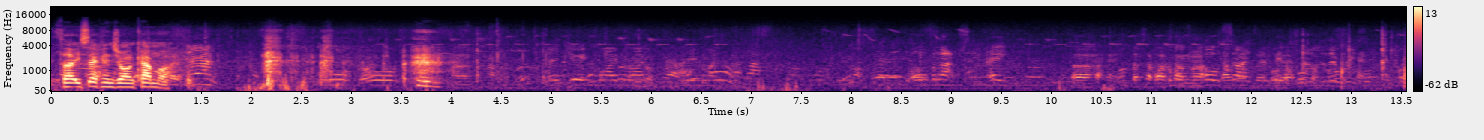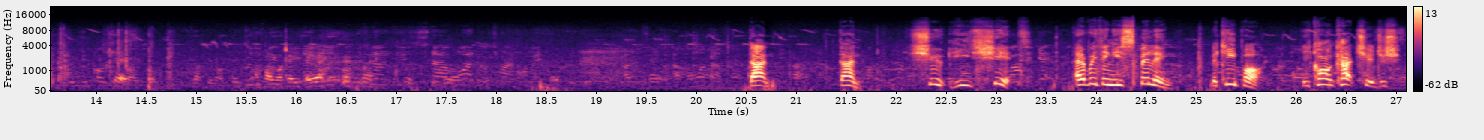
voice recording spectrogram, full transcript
30 seconds, you're on camera. Overlaps. Hey. Come on Dan, Dan, shoot, he's shit. Everything he's spilling. The keeper, he can't catch it. Just.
